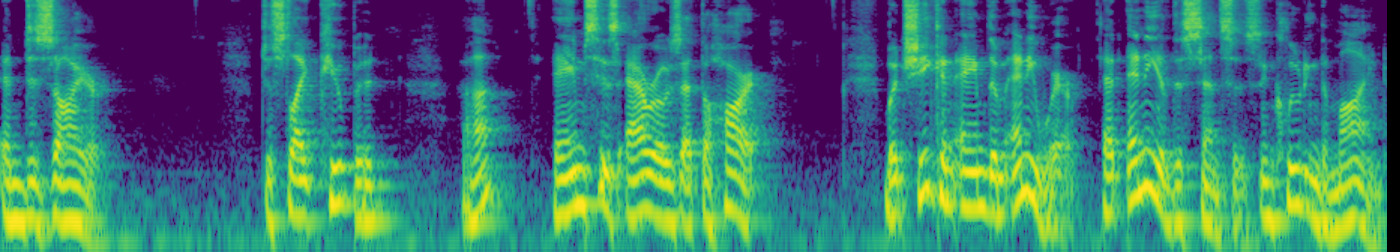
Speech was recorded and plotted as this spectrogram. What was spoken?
and desire. Just like Cupid uh, aims his arrows at the heart, but she can aim them anywhere, at any of the senses, including the mind.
